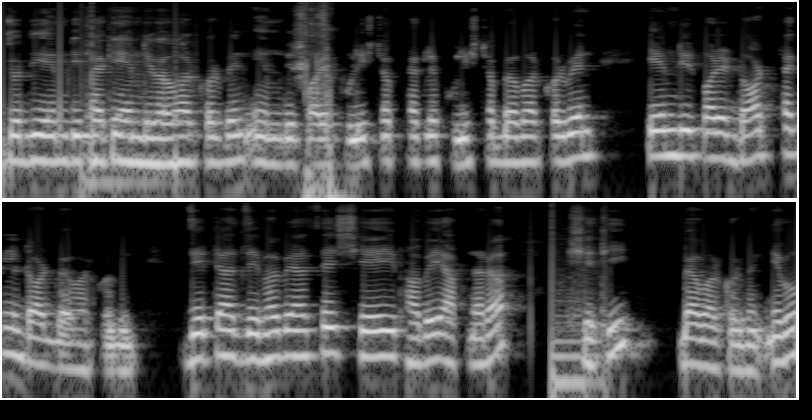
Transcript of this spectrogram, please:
যদি এমডি থাকে এমডি ব্যবহার করবেন। এমডির পরে ফুল স্টপ থাকলে ফুল স্টপ ব্যবহার করবেন। এমডির পরে ডট থাকলে ডট ব্যবহার করবেন। যেটা যেভাবে আছে সেইভাবে আপনারা সেটি ব্যবহার করবেন। এবং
